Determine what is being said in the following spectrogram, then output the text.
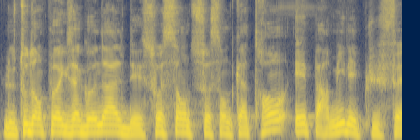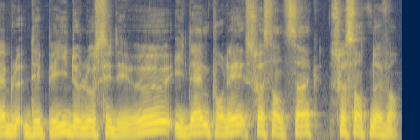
le taux d'emploi hexagonal des 60-64 ans est parmi les plus faibles des pays de l'OCDE, idem pour les 65-69 ans.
